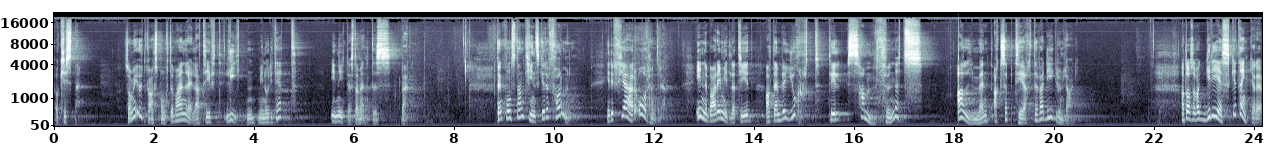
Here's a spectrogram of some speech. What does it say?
og kristne som i utgangspunktet var en relativt liten minoritet i Nytestamentets verden. Den konstantinske reformen i det fjerde århundret innebar imidlertid at den ble gjort til samfunnets allment aksepterte verdigrunnlag. At det også var greske tenkere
